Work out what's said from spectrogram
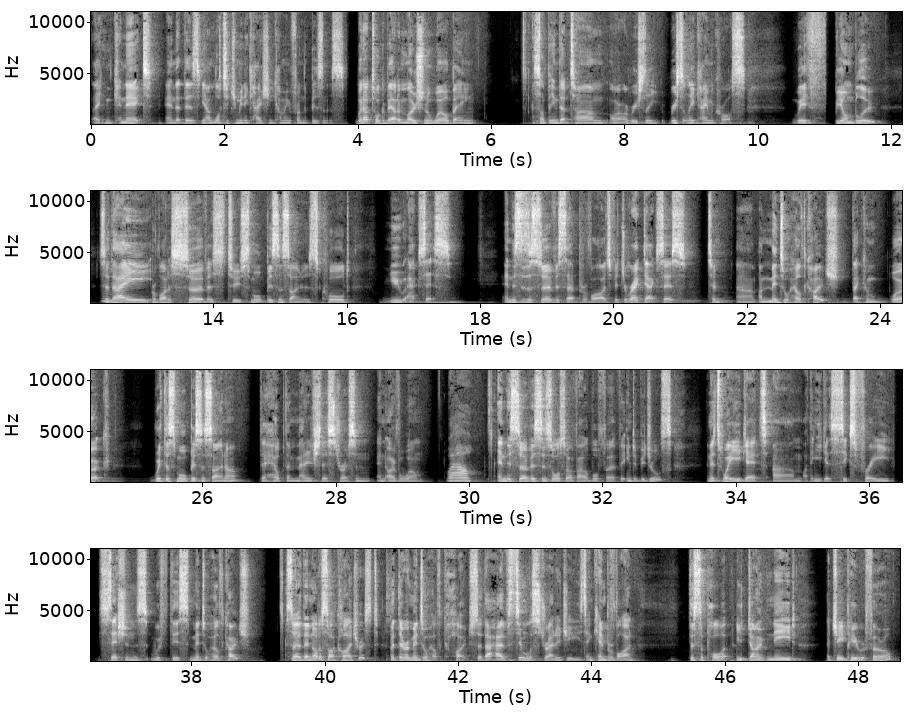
they can connect, and that there's you know lots of communication coming from the business. When I talk about emotional well-being, something that um, I I recently recently came across with Beyond Blue. So they provide a service to small business owners called NewAccess. And this is a service that provides for direct access to um, a mental health coach that can work with a small business owner to help them manage their stress and, and overwhelm. Wow. And this service is also available for, for individuals. And it's where you get, um, I think you get six free sessions with this mental health coach. So they're not a psychiatrist, but they're a mental health coach. So they have similar strategies and can provide the support. You don't need a GP referral.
